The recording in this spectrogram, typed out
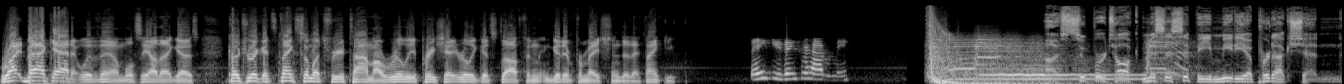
right back at it with them. We'll see how that goes. Coach Ricketts, thanks so much for your time. I really appreciate it. Really good stuff and, and good information today. Thank you. Thank you. Thanks for having me. A SuperTalk Mississippi media production.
